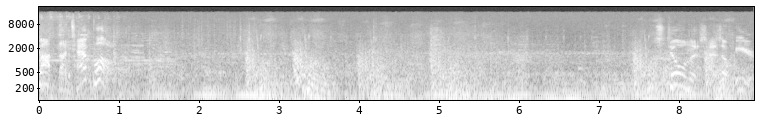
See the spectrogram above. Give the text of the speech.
Got the temple. Stillness has appeared.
